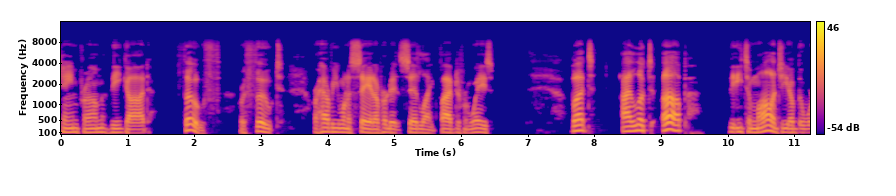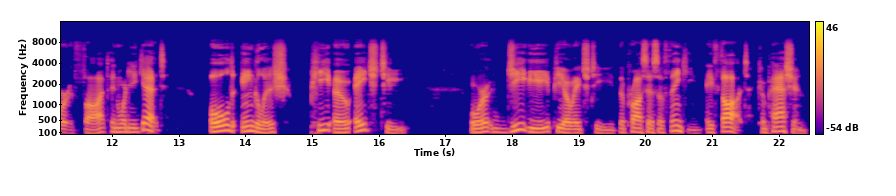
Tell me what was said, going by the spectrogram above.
came from the god Thoth, or Thoth, or however you want to say it. I've heard it said like five different ways. But I looked up the etymology of the word thought, and what do you get? Old English P O H T, or GEPOHT, the process of thinking, a thought, compassion,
